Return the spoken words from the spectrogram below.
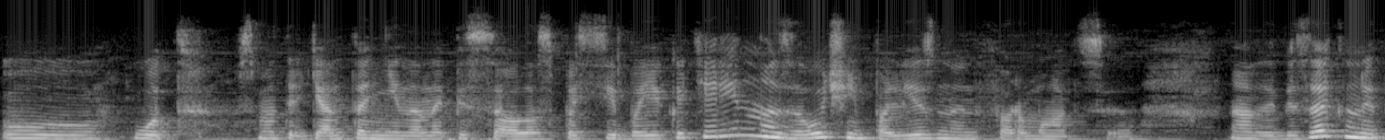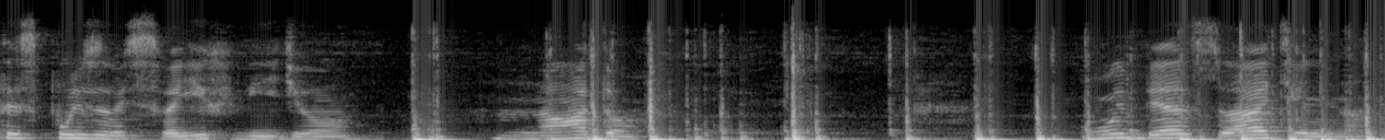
вот, смотрите, Антонина написала «Спасибо, Екатерина, за очень полезную информацию». Надо обязательно это использовать в своих видео. Надо. Обязательно.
